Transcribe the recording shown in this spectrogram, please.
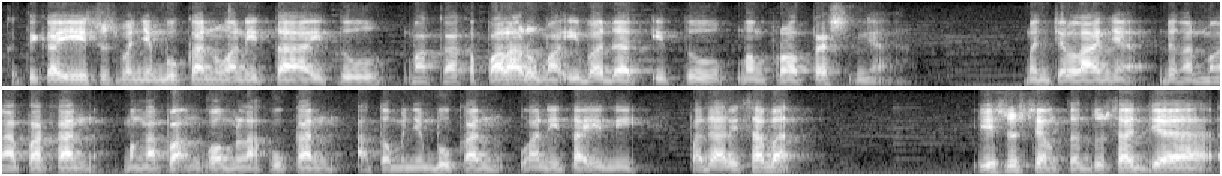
Ketika Yesus menyembuhkan wanita itu, maka kepala rumah ibadat itu memprotesnya, mencelanya dengan mengatakan, "Mengapa engkau melakukan atau menyembuhkan wanita ini pada hari Sabat?" Yesus yang tentu saja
